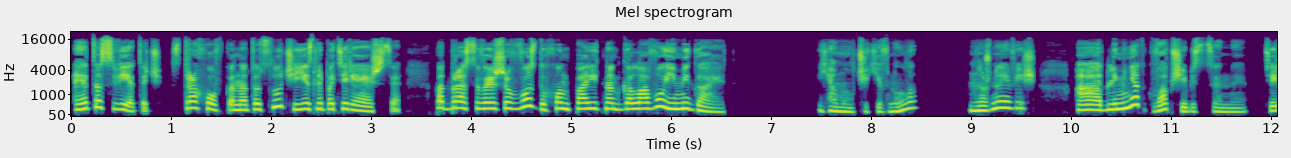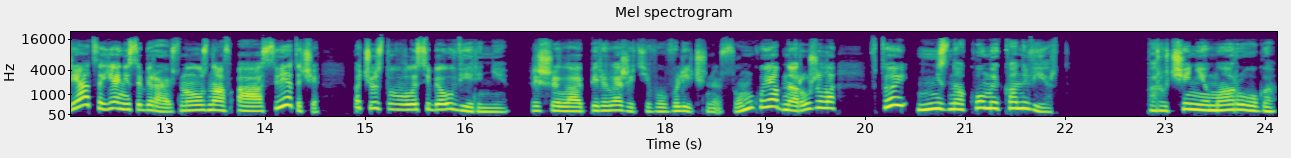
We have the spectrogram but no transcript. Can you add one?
«Это светоч, страховка на тот случай, если потеряешься. Подбрасываешь в воздух, он парит над головой и мигает». Я молча кивнула. Нужная вещь. А для меня так вообще бесценная. Теряться я не собираюсь, но узнав о Светоче, почувствовала себя увереннее. Решила переложить его в личную сумку и обнаружила в той незнакомый конверт. Поручение Морога.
